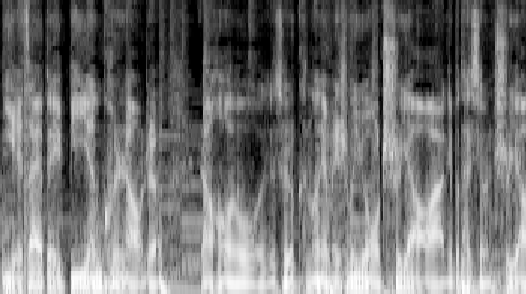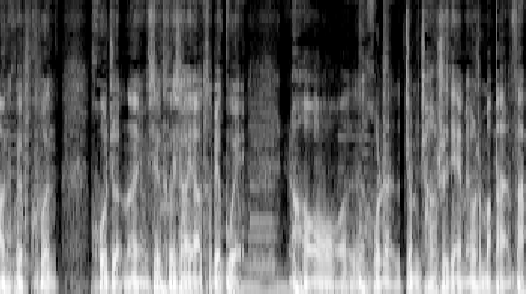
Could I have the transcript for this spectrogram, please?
也在被鼻炎困扰着，然后就是可能也没什么用，吃药啊，你不太喜欢吃药，你会困，或者呢，有些特效药特别贵，然后或者这么长时间也没有什么办法，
